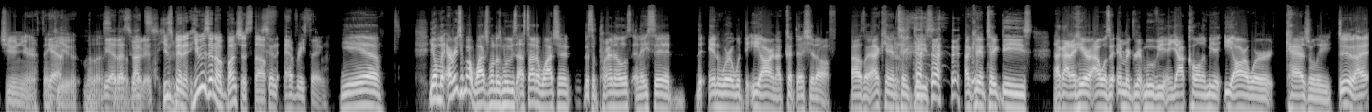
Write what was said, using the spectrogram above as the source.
Jr. Thank Yeah. you, Melisa. Yeah, that's who it is. He's been in, he was in a bunch of stuff. It's in everything. Yeah. Yo, man, every time I watch one of those movies, I started watching The Sopranos and they said the N word with the ER and I cut that shit off. I was like, I can't take these. I can't take these. I gotta hear I was an immigrant movie and y'all calling me an ER word casually. Dude, I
